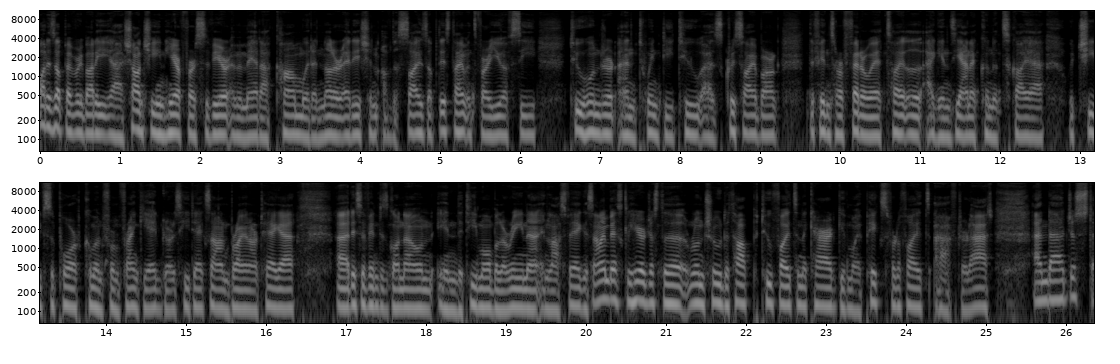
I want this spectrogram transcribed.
What is up, everybody? Uh, Sean Sheehan here for SevereMMA.com with another edition of the Size Up. This time it's for UFC 222 as Cris Cyborg defends her featherweight title against Yana Kunitskaya with chief support coming from Frankie Edgar as he takes on Brian Ortega. Uh, this event is going down in the T-Mobile Arena in Las Vegas, and I'm basically here just to run through the top two fights in the card, give my picks for the fights after that, and uh, just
